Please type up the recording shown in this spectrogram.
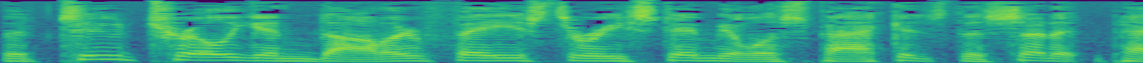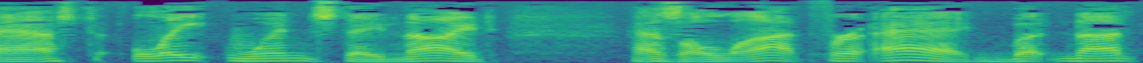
The $2 trillion phase three stimulus package the Senate passed late Wednesday night has a lot for ag, but not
